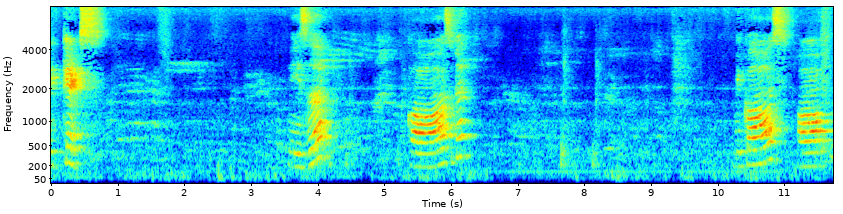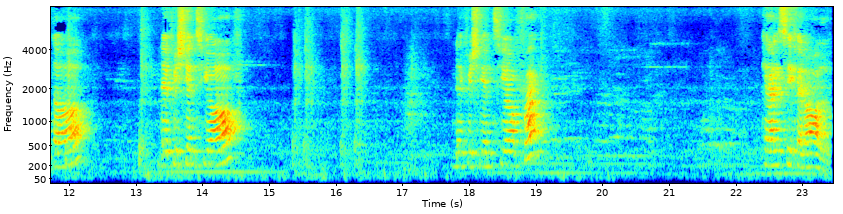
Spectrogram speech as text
Rickets is uh, caused because of the deficiency of deficiency of uh, calciferol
